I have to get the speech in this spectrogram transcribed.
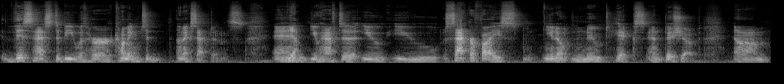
this has to be with her coming to an acceptance. And Yeah. you have to you you sacrifice, you know, Newt, Hicks, and Bishop. Um,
